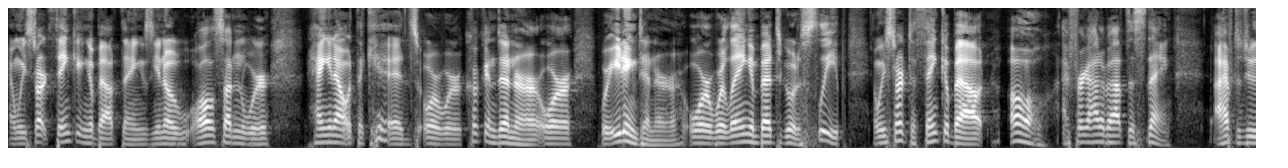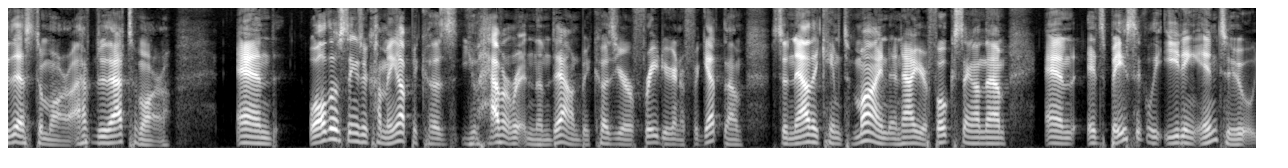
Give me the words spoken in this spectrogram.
and we start thinking about things? You know, all of a sudden we're hanging out with the kids or we're cooking dinner or we're eating dinner or we're laying in bed to go to sleep and we start to think about, oh, I forgot about this thing. I have to do this tomorrow. I have to do that tomorrow. And all those things are coming up because you haven't written them down because you're afraid you're going to forget them. So now they came to mind and now you're focusing on them and it's basically eating into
